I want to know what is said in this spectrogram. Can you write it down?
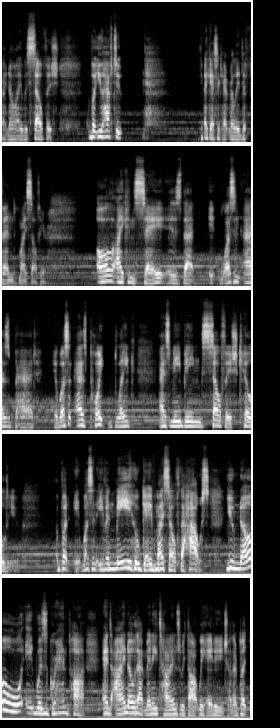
I know I was selfish. But you have to. I guess I can't really defend myself here. All I can say is that it wasn't as bad. It wasn't as point blank as me being selfish killed you. But it wasn't even me who gave myself the house. You know it was Grandpa. And I know that many times we thought we hated each other, but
